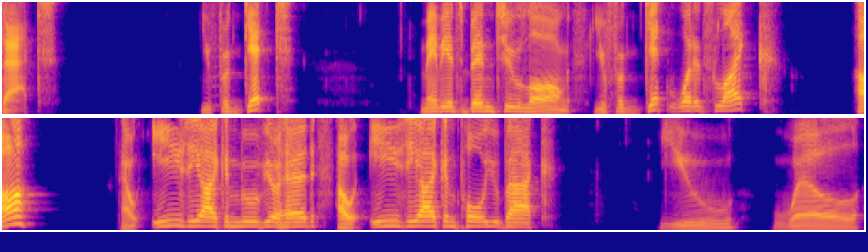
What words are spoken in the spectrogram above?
that? You forget? Maybe it's been too long. You forget what it's like? Huh? How easy I can move your head, how easy I can pull you back. You will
